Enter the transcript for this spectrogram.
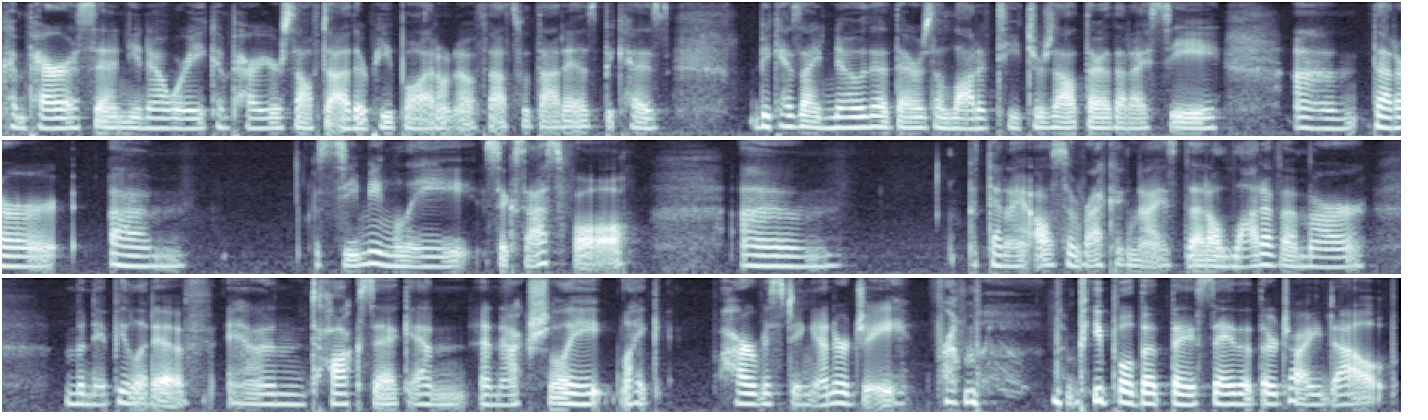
comparison, you know, where you compare yourself to other people. I don't know if that's what that is because because I know that there's a lot of teachers out there that I see um, that are um, seemingly successful. Um, but then I also recognize that a lot of them are manipulative and toxic and, and actually like harvesting energy from the people that they say that they're trying to help.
